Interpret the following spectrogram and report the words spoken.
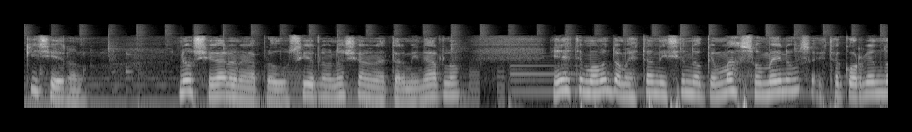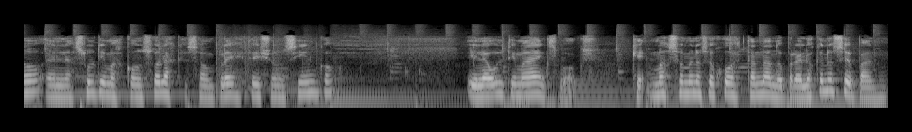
¿Qué hicieron? no llegaron a producirlo, no llegaron a terminarlo. En este momento me están diciendo que más o menos está corriendo en las últimas consolas que son PlayStation 5 y la última Xbox. Que más o menos el juego están dando. Para los que no sepan,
